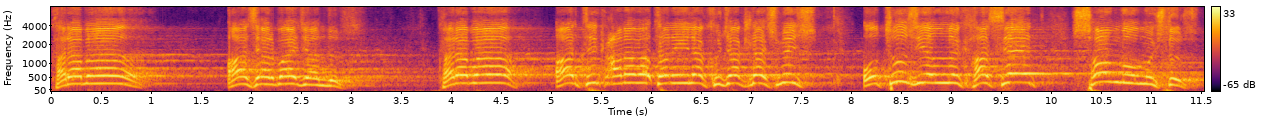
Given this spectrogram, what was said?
Karabağ Azerbaycan'dır. Karabağ artık ana vatanıyla kucaklaşmış 30 yıllık hasret son bulmuştur.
